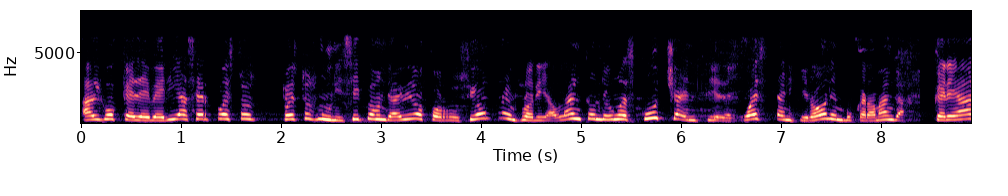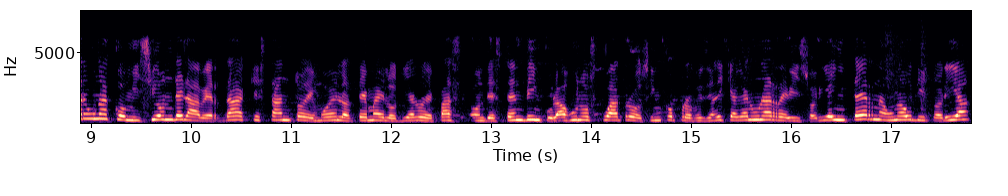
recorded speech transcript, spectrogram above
algo que debería ser puesto todos estos municipios donde ha habido corrupción, en Florida Blanca, donde uno escucha, en Piedecuesta, en Girón, en Bucaramanga, crear una comisión de la verdad que es tanto de moda en los temas de los diálogos de paz, donde estén vinculados unos cuatro o cinco profesionales que hagan una revisoría interna, una auditoría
